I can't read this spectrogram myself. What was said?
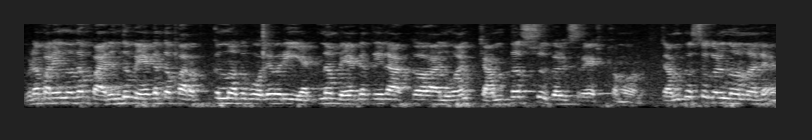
ഇവിടെ പറയുന്നത് പരുന്ത് വേഗത്തെ പറക്കുന്നത് പോലെ ഒരു യജ്ഞം വേഗത്തിലാക്കുവാനുവാൻ ഛന്തസ്സുകൾ ശ്രേഷ്ഠമാണ്. ഛന്തസ്സുകൾ എന്ന് പറഞ്ഞാൽ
